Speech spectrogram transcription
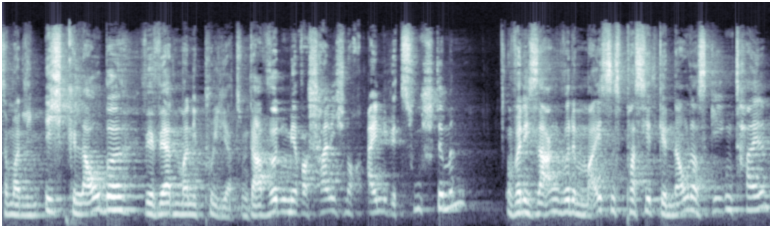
So, mein Lieben, ich glaube, wir werden manipuliert. Und da würden mir wahrscheinlich noch einige zustimmen. Und wenn ich sagen würde, meistens passiert genau das Gegenteil,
